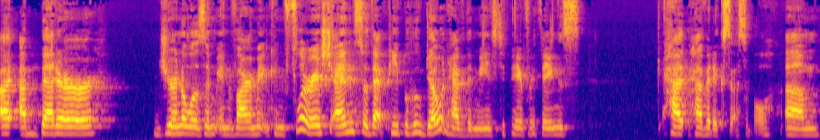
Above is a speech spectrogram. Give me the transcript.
a, a better journalism environment can flourish and so that people who don't have the means to pay for things ha- have it accessible. Um,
